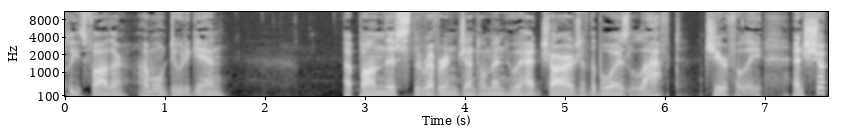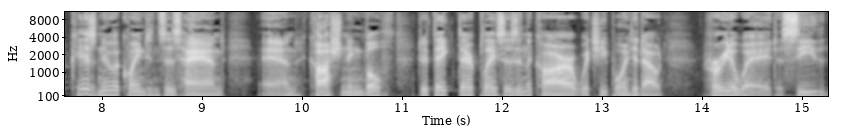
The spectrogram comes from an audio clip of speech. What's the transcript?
Please, father, I won't do it again. Upon this the reverend gentleman who had charge of the boys laughed cheerfully, and shook his new acquaintance's hand, and, cautioning both to take their places in the car which he pointed out, hurried away to see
